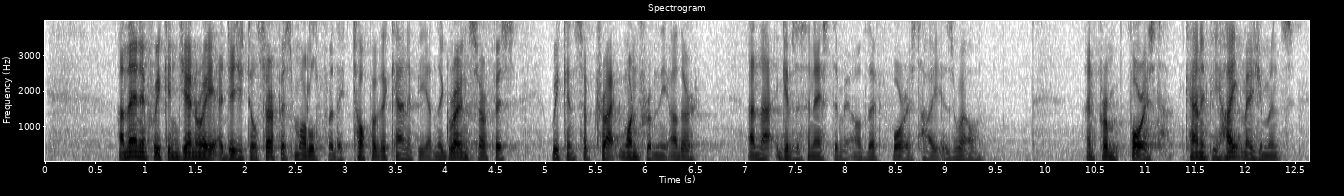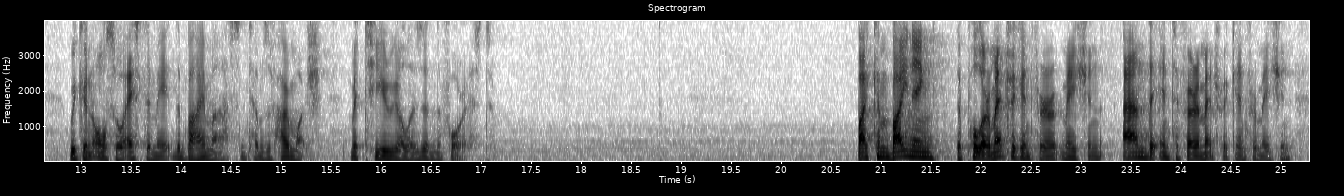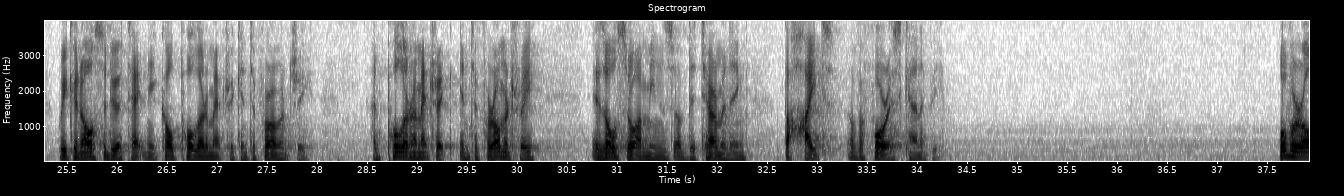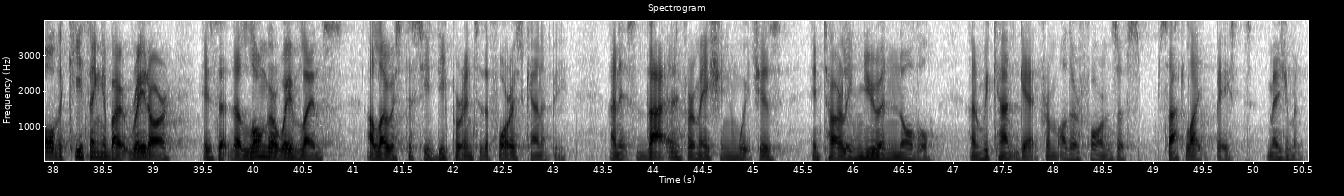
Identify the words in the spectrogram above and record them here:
And then if we can generate a digital surface model for the top of the canopy and the ground surface, we can subtract one from the other and that gives us an estimate of the forest height as well. And from forest canopy height measurements, we can also estimate the biomass in terms of how much material is in the forest. By combining the polarimetric information and the interferometric information, we can also do a technique called polarimetric interferometry. And polarimetric interferometry is also a means of determining the height of a forest canopy. Overall, the key thing about radar is that the longer wavelengths allow us to see deeper into the forest canopy. And it's that information which is entirely new and novel and we can't get from other forms of satellite-based measurement.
